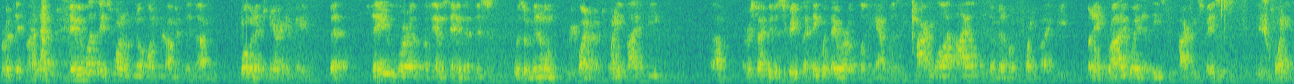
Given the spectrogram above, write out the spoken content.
birthday party. yeah. And there was, I just want to know one comment that um, Norwood Engineering had made, that they were of the understanding that this was a minimum requirement of 25 feet. Um, I respectfully disagree, because I think what they were looking at was the parking lot aisle is a minimum of 25 feet, but a driveway that leads to parking spaces is 20 feet.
